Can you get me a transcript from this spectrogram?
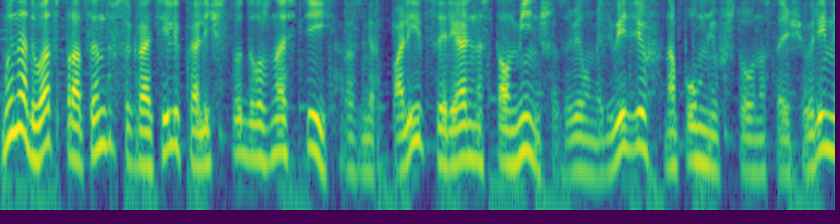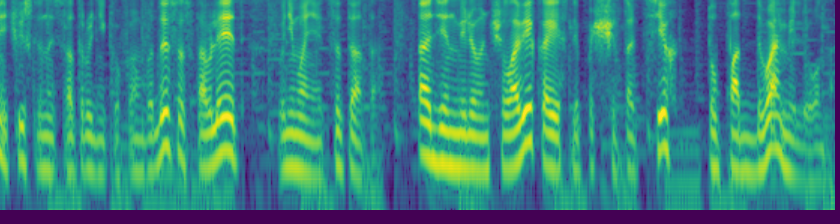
мы на 20% сократили количество должностей. Размер полиции реально стал меньше, заявил Медведев, напомнив, что в настоящее время численность сотрудников МВД составляет, внимание, цитата, 1 миллион человек, а если посчитать всех, то под 2 миллиона.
